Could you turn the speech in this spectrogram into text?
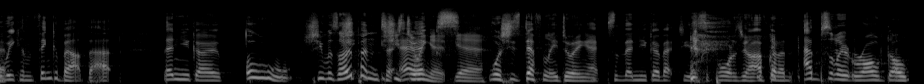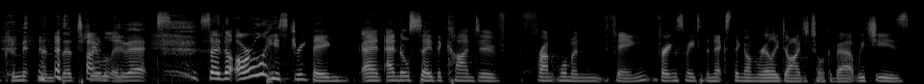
oh, we can think about that, then you go, oh, she was open to she's X. doing it, yeah. Well, she's definitely doing X. And then you go back to your supporters, you know, I've got an absolute rolled gold commitment that she will do X. So the oral history thing and, and also the kind of front woman thing brings me to the next thing I'm really dying to talk about, which is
